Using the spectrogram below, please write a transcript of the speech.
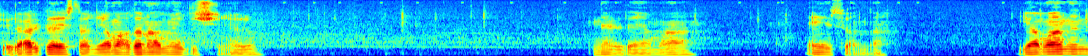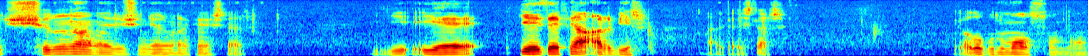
Şöyle arkadaşlar Yamaha'dan almayı düşünüyorum. Nerede Yamaha? En sonda. Yaman'ın şunu almayı düşünüyorum arkadaşlar. Y, y YZF R1 arkadaşlar. Ya da bunu mu olsun lan?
